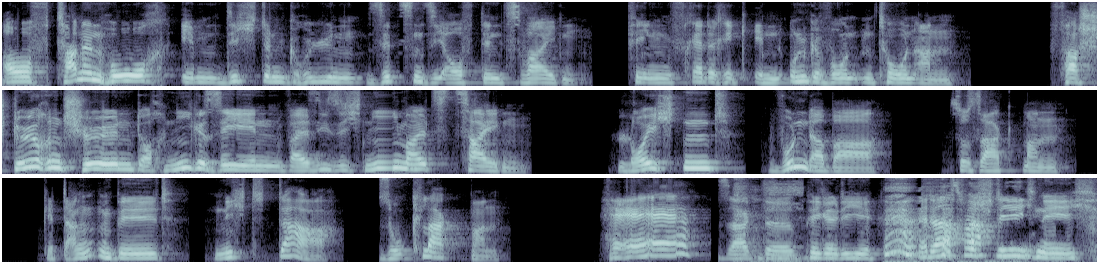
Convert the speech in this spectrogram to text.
Auf Tannen hoch im dichten Grün sitzen sie auf den Zweigen, fing Frederik in ungewohntem Ton an. Verstörend schön, doch nie gesehen, weil sie sich niemals zeigen. Leuchtend, wunderbar, so sagt man. Gedankenbild nicht da, so klagt man. Hä? sagte Piggledy. Das verstehe ich nicht.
